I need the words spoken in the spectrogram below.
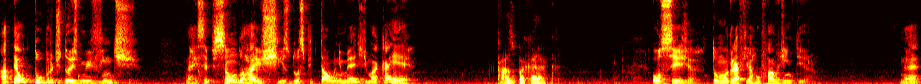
até outubro de 2020 na recepção do raio-x do Hospital Unimed de Macaé. Caso pra caraca. Ou seja, tomografia rufava o dia inteiro. Né?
